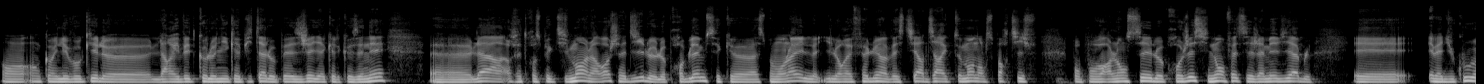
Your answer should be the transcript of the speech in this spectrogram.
quand il évoquait l'arrivée de Colonie Capital au PSG il y a quelques années. là, rétrospectivement, Alain Roche a dit le, le problème, c'est qu'à ce moment-là, il, aurait fallu investir directement dans le sportif pour pouvoir lancer le projet. Sinon, en fait, c'est jamais viable. Et, ben, du coup,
